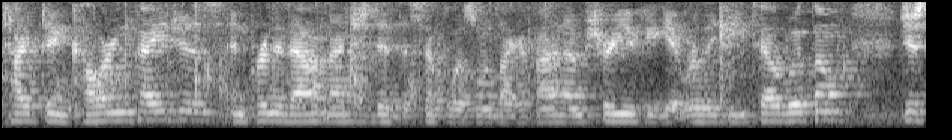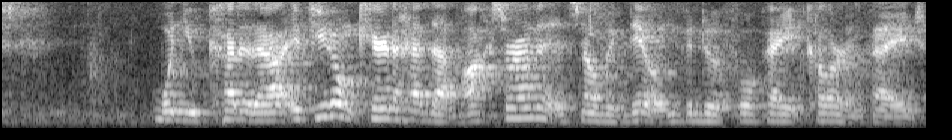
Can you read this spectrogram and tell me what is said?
typed in coloring pages and printed out, and I just did the simplest ones I could find. I'm sure you could get really detailed with them. Just when you cut it out, if you don't care to have that box around it, it's no big deal. You could do a full page coloring page,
